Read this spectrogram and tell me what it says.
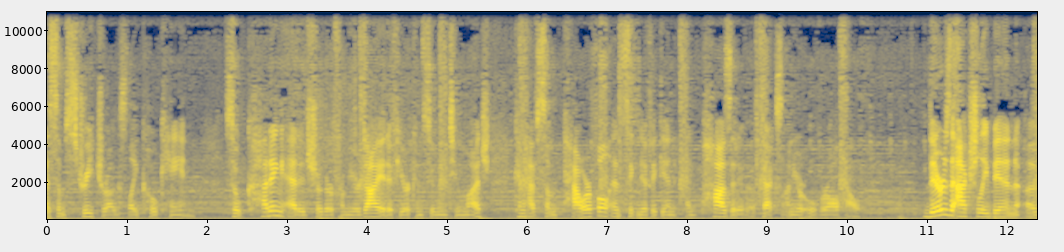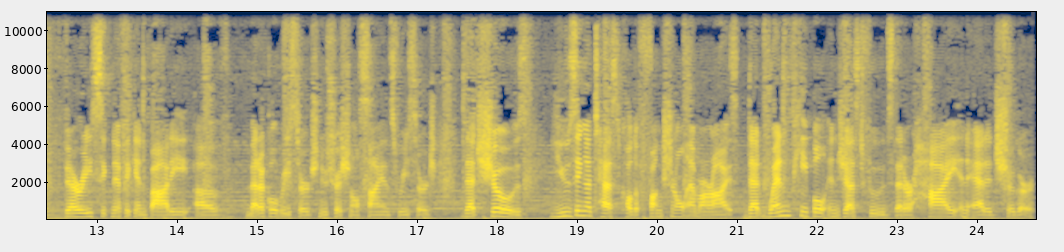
as some street drugs like cocaine. So, cutting added sugar from your diet if you're consuming too much can have some powerful and significant and positive effects on your overall health. There's actually been a very significant body of medical research, nutritional science research that shows using a test called a functional MRI that when people ingest foods that are high in added sugar,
